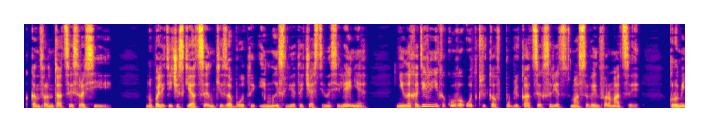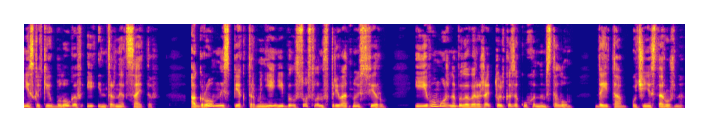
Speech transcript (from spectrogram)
к конфронтации с Россией. Но политические оценки, заботы и мысли этой части населения не находили никакого отклика в публикациях средств массовой информации, кроме нескольких блогов и интернет-сайтов. Огромный спектр мнений был сослан в приватную сферу, и его можно было выражать только за кухонным столом, да и там очень осторожно.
